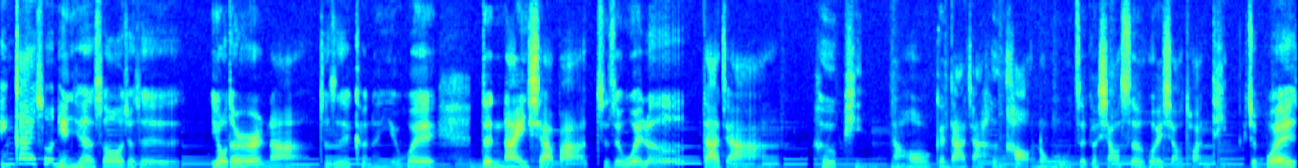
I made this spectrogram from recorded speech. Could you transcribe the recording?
应该说年轻的时候就是。有的人呐，就是可能也会忍耐一下吧，就是为了大家和平，然后跟大家很好，融入这个小社会、小团体，就不会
